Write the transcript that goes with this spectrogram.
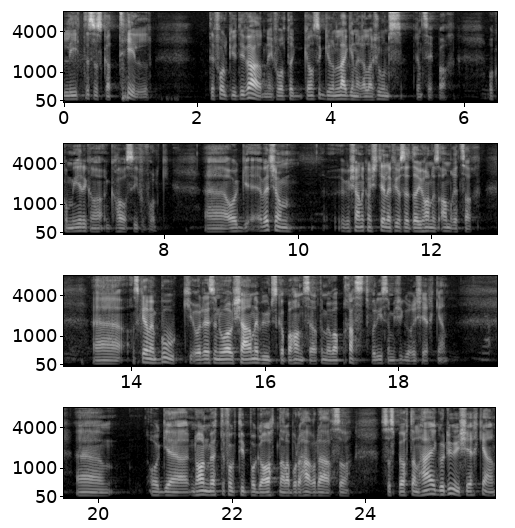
lite som skal til til folk ute i verden i forhold til ganske grunnleggende relasjonsprinsipper. Og hvor mye det kan, ha å si for folk. Eh, og jeg vet ikke om Du kjenner kanskje til en fyr som heter Johannes Amritzer. Eh, han skrev en bok, og det er noe av kjernebudskapet hans er dette med å være prest for de som ikke går i kirken. Ja. Eh, og eh, når han møtte folk typ på gaten eller både her og der, så, så spurte han hei, går du i kirken.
